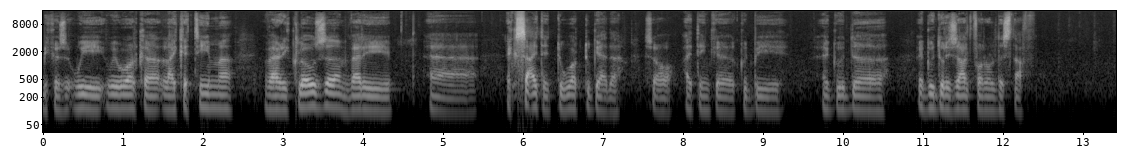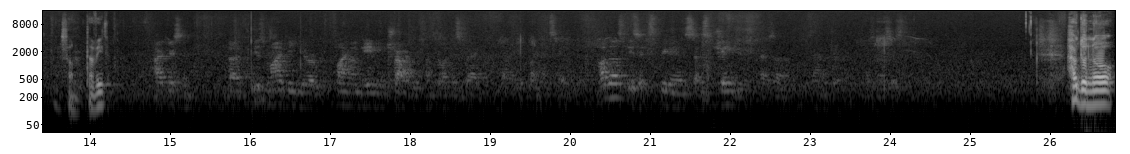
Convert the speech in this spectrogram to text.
because we we work uh, like a team, uh, very close, uh, very uh, excited to work together. So I think uh, could be a good uh, a good result for all the staff. So, David. Hi, Cristian. Uh, this might be your final game in charge if Antonio is back by, by. How does this experience has changed you as a manager, as an assistant? I don't know.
